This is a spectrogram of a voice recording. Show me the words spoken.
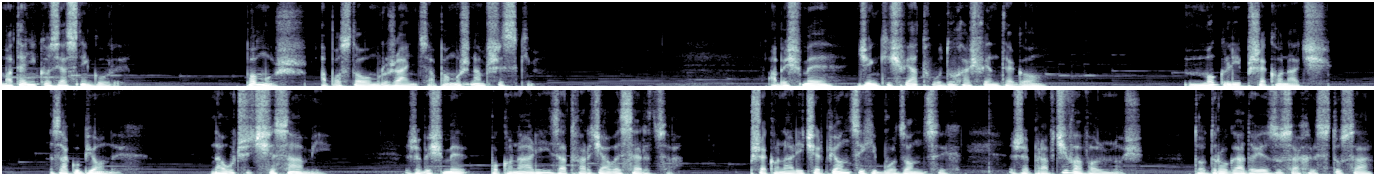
Mateńko z Jasnej Góry, pomóż apostołom Różańca, pomóż nam wszystkim, abyśmy dzięki światłu Ducha Świętego mogli przekonać zagubionych, nauczyć się sami, żebyśmy pokonali zatwardziałe serca, przekonali cierpiących i błodzących, że prawdziwa wolność to droga do Jezusa Chrystusa,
